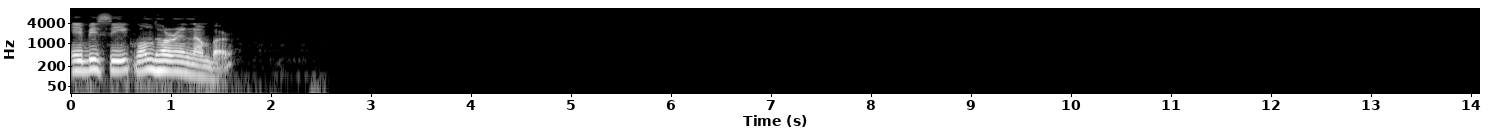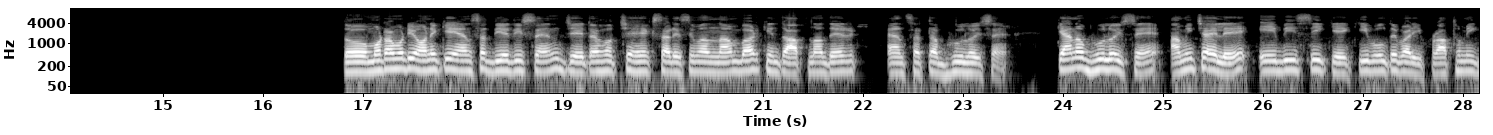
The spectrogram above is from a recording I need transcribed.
এবিসি কোন ধরনের নাম্বার? তো মোটামুটি অনেকেই অ্যান্সার দিয়ে দিচ্ছেন যে এটা হচ্ছে হেক্সাডেসিমাল নাম্বার, কিন্তু আপনাদের অ্যান্সারটা ভুল হয়েছে কেন ভুল হয়েছে আমি চাইলে এবিসি কে কি বলতে পারি? প্রাথমিক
